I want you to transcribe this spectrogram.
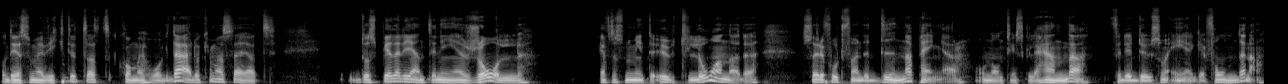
Och det som är viktigt att komma ihåg där, då kan man säga att då spelar det egentligen ingen roll, eftersom de inte är utlånade, så är det fortfarande dina pengar om någonting skulle hända. För det är du som äger fonderna.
